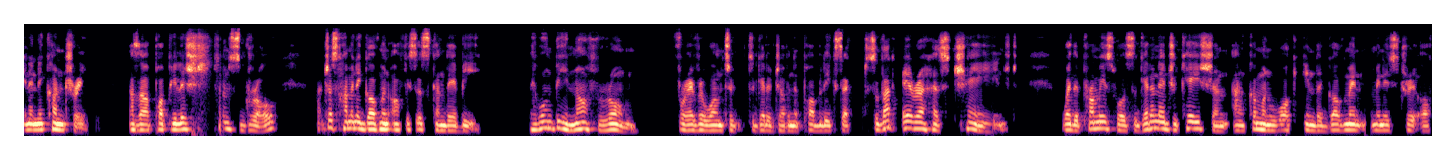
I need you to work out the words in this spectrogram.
in any country. As our populations grow, just how many government offices can there be? There won't be enough room for everyone to, to get a job in the public sector. So that era has changed, where the promise was to get an education and come and work in the government ministry of,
